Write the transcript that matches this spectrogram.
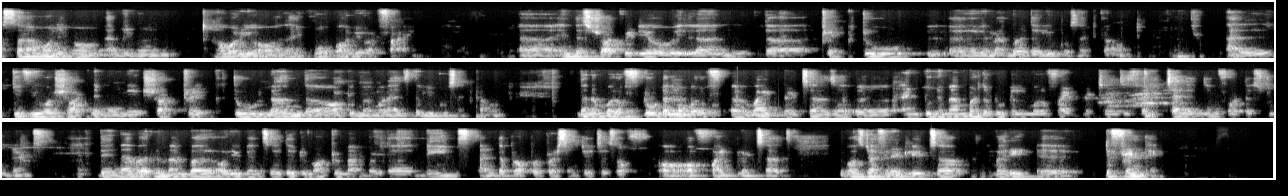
Assalamu alaikum, everyone. How are you all? I hope all you are fine. Uh, in this short video, we learn the trick to uh, remember the leukocyte count. I'll give you a short mnemonic, short trick to learn the or to memorize the leukocyte count. The number of total number of uh, white blood cells uh, and to remember the total number of white blood cells is very challenging for the students they never remember or you can say they do not remember the names and the proper percentages of of white blood cells. Because definitely it's a very uh, different thing.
